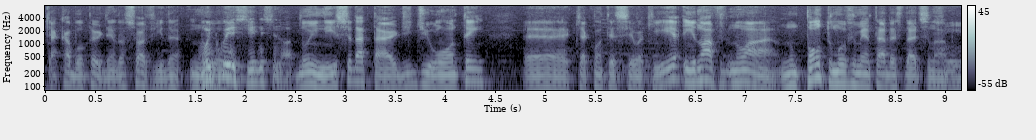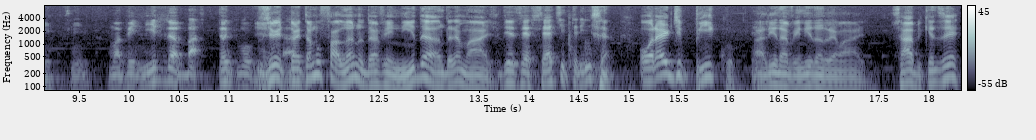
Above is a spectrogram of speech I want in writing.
que acabou perdendo a sua vida no, Muito conhecido em Sinop. no início da tarde de ontem, é, que aconteceu aqui, e numa, numa- num ponto movimentado da cidade de Sinop. Sim, sim. Uma avenida bastante movimentada. Gente, nós estamos falando da Avenida André Maggi. 17h30. Horário de pico ali na Avenida André Maggi. Sabe? Quer dizer,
